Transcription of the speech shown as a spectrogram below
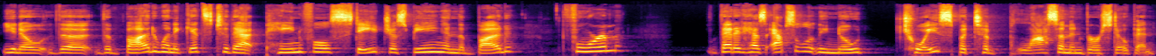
you know, the, the bud when it gets to that painful state, just being in the bud form, that it has absolutely no choice but to blossom and burst open.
